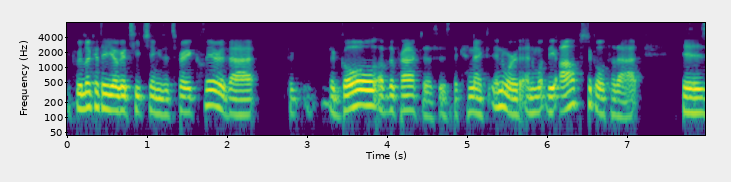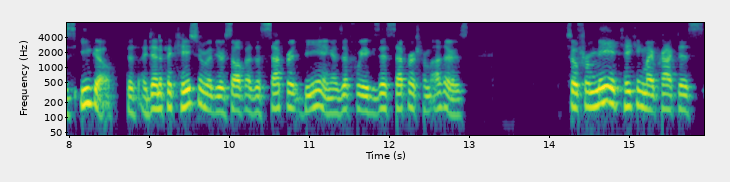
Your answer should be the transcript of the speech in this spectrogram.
if we look at the yoga teachings, it's very clear that the, the goal of the practice is to connect inward. And what the obstacle to that is ego, the identification with yourself as a separate being, as if we exist separate from others. So for me, taking my practice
